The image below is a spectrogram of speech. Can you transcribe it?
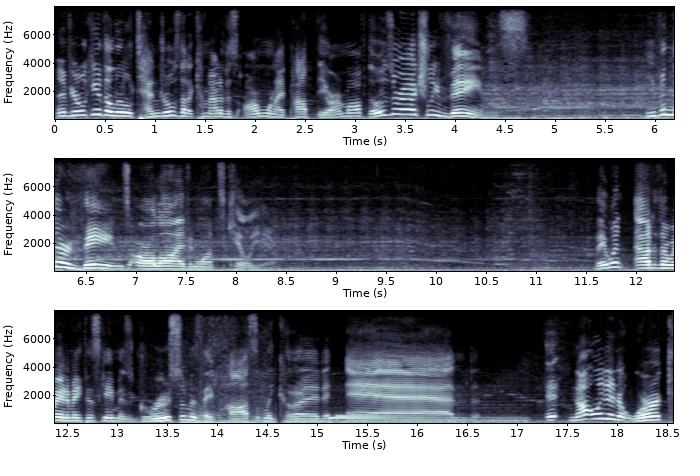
And if you're looking at the little tendrils that come out of his arm when I pop the arm off, those are actually veins. Even their veins are alive and want to kill you. They went out of their way to make this game as gruesome as they possibly could, and it not only did it work,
